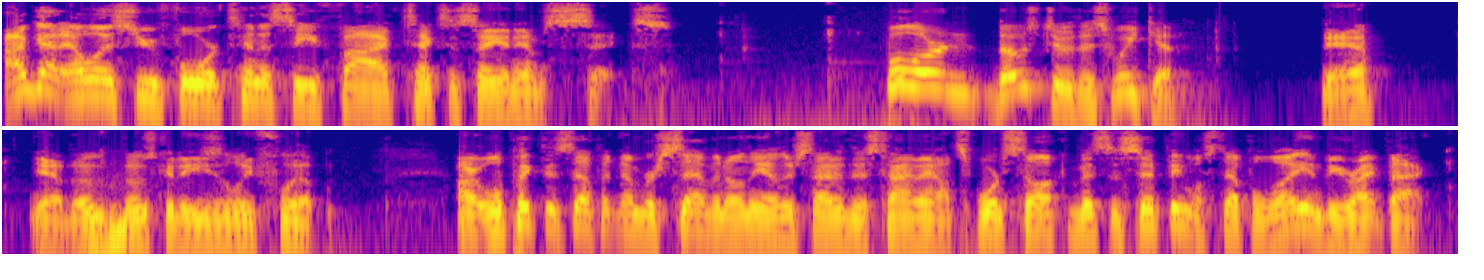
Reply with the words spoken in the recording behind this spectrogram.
I've got LSU four, Tennessee five, Texas A&M six. We'll learn those two this weekend. Yeah, yeah, those those could easily flip. All right, we'll pick this up at number seven on the other side of this timeout. Sports Talk Mississippi. We'll step away and be right back.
